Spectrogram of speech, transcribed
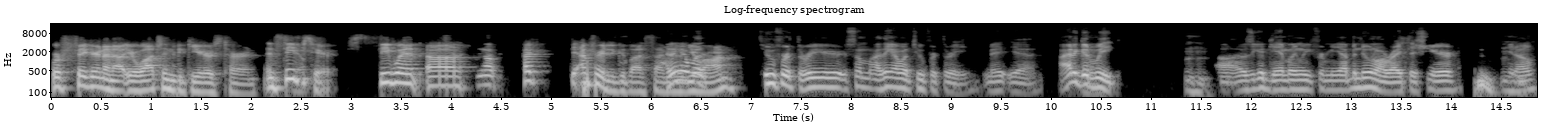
We're figuring it out. You're watching the gears turn, and Steve's here. Steve went. Uh, Yep. I, I'm sure he did good last time I think you I went- were on. two for three or something. I think I went two for three. Yeah, I had a good week. Mhm. Uh, it was a good gambling week for me. I've been doing all right this year, Mhm. you know.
